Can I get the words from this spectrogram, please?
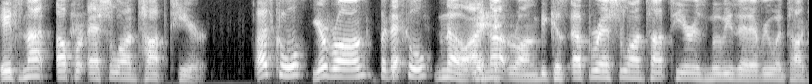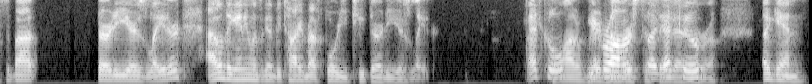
It's not upper echelon top tier. That's cool. You're wrong, but that's cool. No, I'm not wrong because upper echelon top tier is movies that everyone talks about 30 years later. I don't think anyone's going to be talking about 42, 30 years later. That's It's cool. a lot of weird wrong, numbers to say that in a row. Again,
